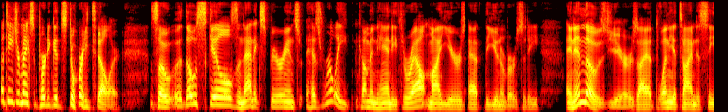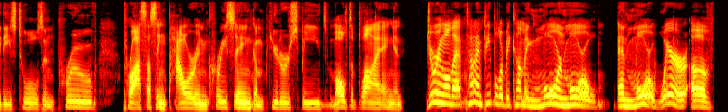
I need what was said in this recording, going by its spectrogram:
a teacher makes a pretty good storyteller. So uh, those skills and that experience has really come in handy throughout my years at the university. And in those years, I had plenty of time to see these tools improve, processing power increasing, computer speeds multiplying. And during all that time, people are becoming more and more and more aware of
